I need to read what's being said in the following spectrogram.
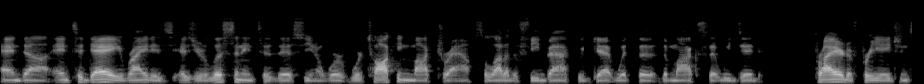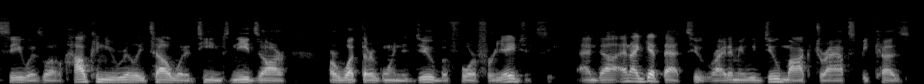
And, uh, and today, right, as, as you're listening to this, you know, we're, we're talking mock drafts. A lot of the feedback we get with the, the mocks that we did prior to free agency was, well, how can you really tell what a team's needs are or what they're going to do before free agency? And uh, and I get that too, right? I mean, we do mock drafts because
